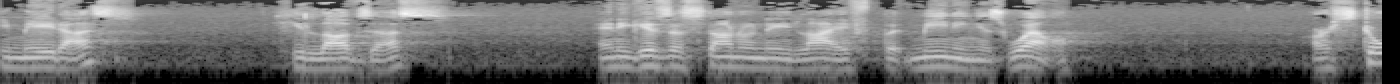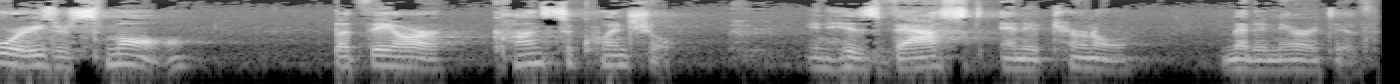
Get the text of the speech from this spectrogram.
He made us, he loves us, and He gives us not only life, but meaning as well. Our stories are small, but they are consequential in His vast and eternal meta narrative.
